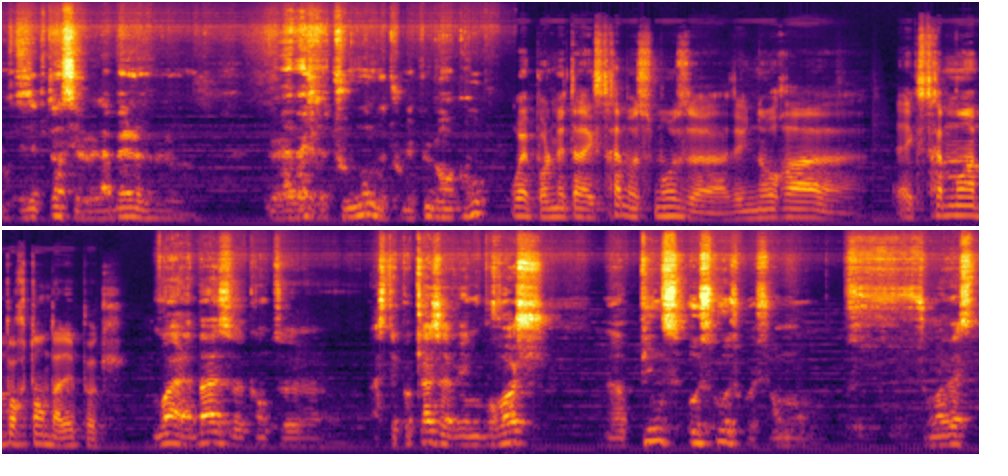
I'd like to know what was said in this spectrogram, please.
on, se disait, putain, c'est le label, le, label de tout le monde, de tous les plus grands groupes. Ouais, pour le métal extrême, Osmose avait une aura euh, extrêmement importante à l'époque. Moi, à la base, quand, euh, à cette époque-là, j'avais une broche, un pins Osmose, quoi, sur mon, sur ma veste.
